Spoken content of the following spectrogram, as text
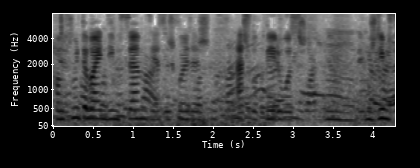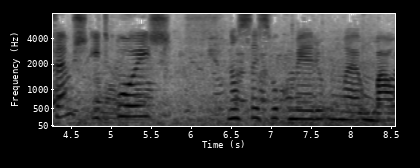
Come-se muito bem dim sums e essas coisas. Acho que vou pedir os, um, uns dim sums e depois. Não sei se vou comer uma, um bao,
